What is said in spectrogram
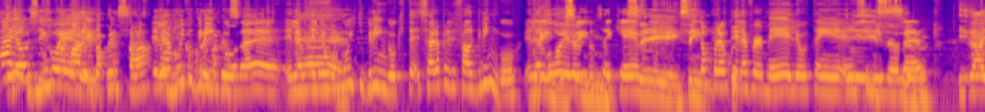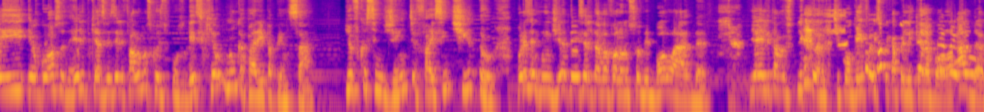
Ah, eu sigo nunca ele. parei pra pensar. Ele eu é muito gringo, pensar. Né? Ele é, É. ele é muito gringo. Que te, você olha pra ele e fala gringo. Ele é Gringo, loiro e sim. não sei o quê. Sim, sim. Então branco ele é vermelho, tem esse nível, né? E daí eu gosto dele porque às vezes ele fala umas coisas do português que eu nunca parei pra pensar. E eu fico assim, gente, faz sentido. Por exemplo, um dia desse ele tava falando sobre bolada. E aí ele tava explicando que, tipo, alguém foi explicar pra ele que era bolada.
